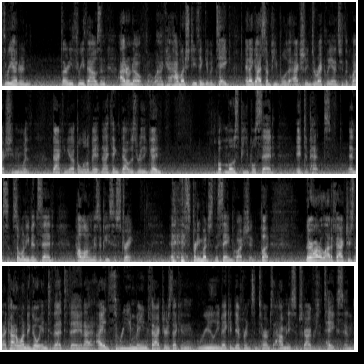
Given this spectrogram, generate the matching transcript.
333,000? I don't know. Like, how much do you think it would take? And I got some people to actually directly answer the question with backing it up a little bit. And I think that was really good. But most people said it depends. And someone even said, how long is a piece of string? It's pretty much the same question. But there are a lot of factors, and I kind of wanted to go into that today. And I, I, had three main factors that can really make a difference in terms of how many subscribers it takes. And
